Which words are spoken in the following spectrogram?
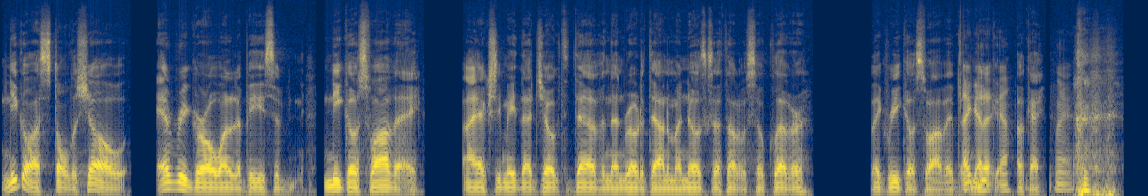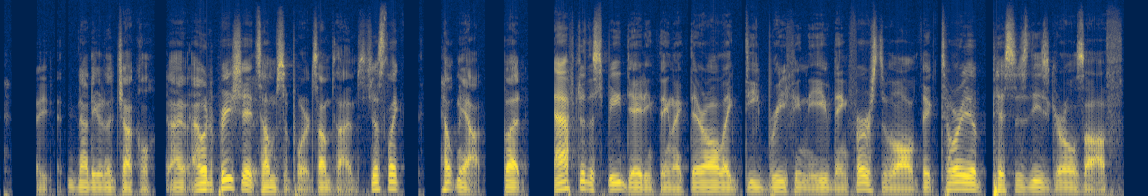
Nicolas stole the show. Every girl wanted a piece of Nico Suave. I actually made that joke to Dev and then wrote it down in my notes because I thought it was so clever. Like Rico Suave. But I get it, Yeah. Okay. Right. Not even a chuckle. I, I would appreciate some support sometimes. Just like help me out. But after the speed dating thing, like they're all like debriefing the evening. First of all, Victoria pisses these girls off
